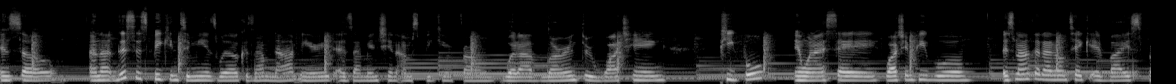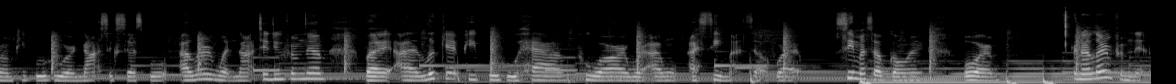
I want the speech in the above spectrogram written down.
And so, and I, this is speaking to me as well because I'm not married. As I mentioned, I'm speaking from what I've learned through watching people. And when I say watching people, it's not that I don't take advice from people who are not successful. I learn what not to do from them, but I look at people who have, who are where I I see myself, where I see myself going, or and I learn from them.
